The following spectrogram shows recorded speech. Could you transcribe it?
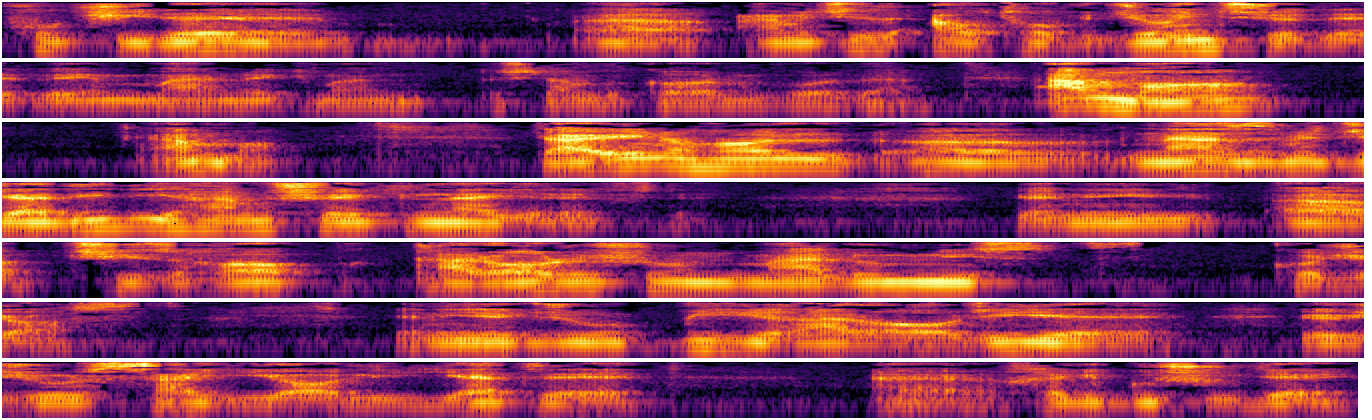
پوکیده همه چیز out of joint شده به این معنی که من داشتم به کار میبردم. اما اما در این حال نظم جدیدی هم شکل نگرفته. یعنی چیزها قرارشون معلوم نیست. کجاست؟ یعنی یک جور بیقراریه یک جور سیالیت خیلی گشوده.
